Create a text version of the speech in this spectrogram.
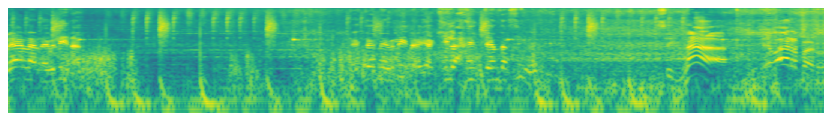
Vean la neblina neblina y aquí la gente anda así, ¿eh? Sin nada, qué bárbaro.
